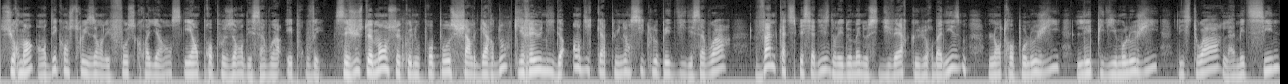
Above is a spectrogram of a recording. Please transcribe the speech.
Sûrement en déconstruisant les fausses croyances et en proposant des savoirs éprouvés. C'est justement ce que nous propose Charles Gardou, qui réunit dans Handicap une encyclopédie des savoirs 24 spécialistes dans les domaines aussi divers que l'urbanisme, l'anthropologie, l'épidémiologie, l'histoire, la médecine,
